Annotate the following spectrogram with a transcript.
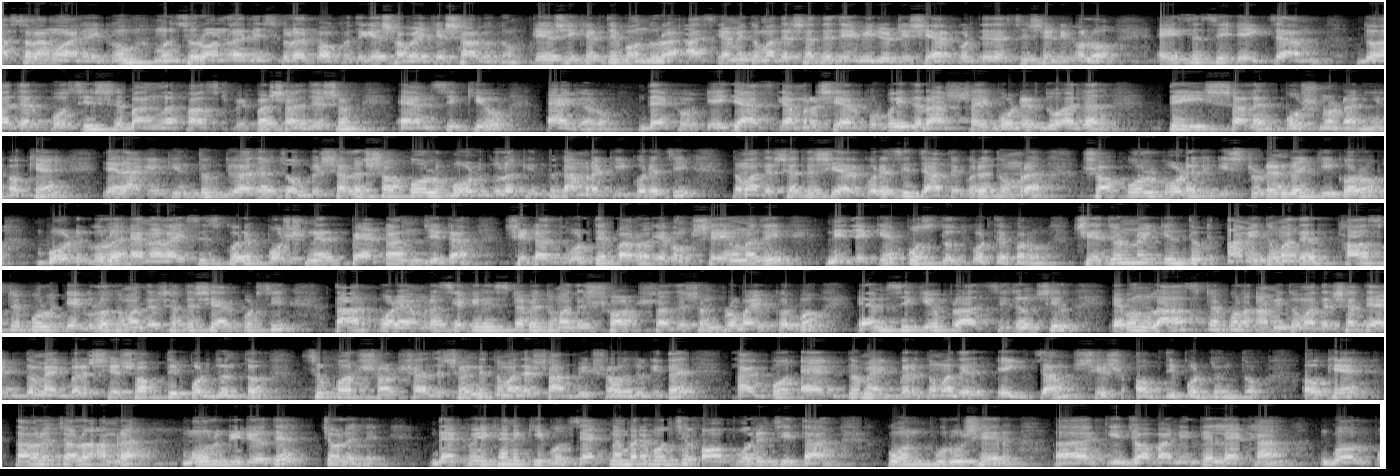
আসসালামু আলাইকুম। মনসুর অনলাইন স্কুলের পক্ষ থেকে সবাইকে স্বাগতম। প্রিয় শিক্ষার্থী বন্ধুরা, আজকে আমি তোমাদের সাথে যে ভিডিওটি শেয়ার করতে যাচ্ছি সেটি হলো এইচএসসি এক্সাম দু হাজার পঁচিশ Bangla first paper suggestion MCQ এগারো। দেখো, এই যে আজকে আমরা শেয়ার করব, এই যে রাজশাহী বোর্ডের দু হাজার তেইশ সালের প্রশ্নটা নিয়ে ওকে এর আগে কিন্তু দুই সালের সকল বোর্ডগুলো কিন্তু আমরা কি করেছি? তোমাদের সাথে শেয়ার করেছি, যাতে করে তোমরা সকল বোর্ডের স্টুডেন্টরাই কি করো? বোর্ডগুলো অ্যানালাইসিস করে প্রশ্নের প্যাটার্ন যেটা, সেটা ধরতে পারো এবং সেই অনুযায়ী নিজেকে প্রস্তুত করতে পারো। সেজন্যই কিন্তু আমি তোমাদের ফার্স্ট অফ অল এগুলো তোমাদের সাথে শেয়ার করছি। তারপরে আমরা সেকেন্ড স্টেপে তোমাদের শর্ট সাজেশন প্রোভাইড করব এমসিকিউ প্লাস সৃজনশীল। এবং লাস্ট অফ অল আমি তোমাদের সাথে একদম একবারে শেষ অবধি পর্যন্ত সুপার শর্ট সাজেশন নিয়ে তোমাদের সার্বিক সহযোগিতায় থাকব একদম একবারে তোমাদের এক্সাম শেষ অবধি পর্যন্ত। ওকে তাহলে চলো আমরা মূল ভিডিওতে চলে যাই। দেখো এখানে কি বলছে? এক নম্বরে বলছে, অপরিচিতা কোন পুরুষের কি জবানিতে লেখা গল্প?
